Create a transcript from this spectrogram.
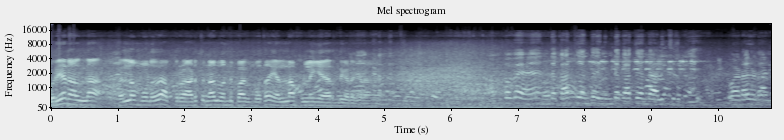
ஒரே நாள் தான். வெள்ளம் போனது அப்புறம் அடுத்த நாள் வந்து பார்க்கும்போது தான் எல்லாம் பிள்ளைங்க இறந்து கிடக்குறாங்க. அப்பவே இந்த காத்து வந்து இந்த காத்து வந்து அழிச்சிருக்கு. வடகடல்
